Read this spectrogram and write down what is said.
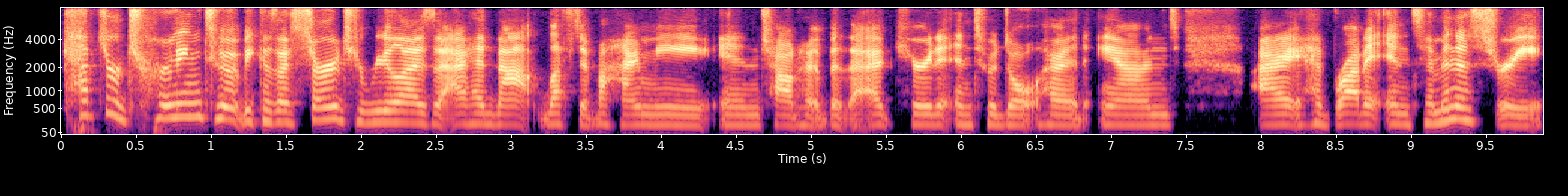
kept returning to it because I started to realize that I had not left it behind me in childhood, but that I'd carried it into adulthood and I had brought it into ministry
